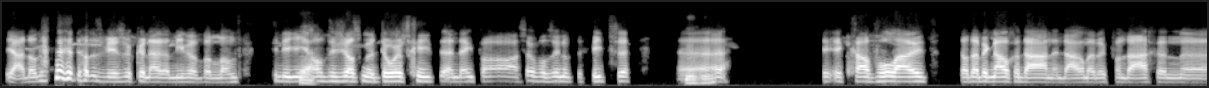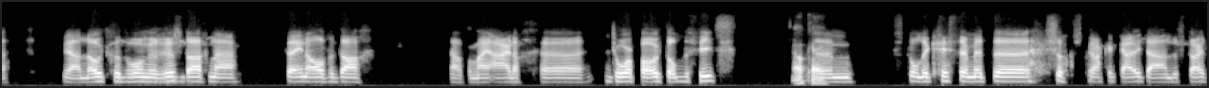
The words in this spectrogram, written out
ja, dat, dat is weer zoeken naar een nieuwe balans. Toen je ja. enthousiasme doorschiet en denkt van, oh, zoveel zin om te fietsen. -hmm. ik, ik, ga voluit. Dat heb ik nou gedaan. En daarom heb ik vandaag een ja, noodgedwongen rustdag na 2,5 dag. Nou, voor mij aardig doorpookt op de fiets. Oké. Okay. Um, stond ik gisteren met uh, zo'n strakke kuiten aan de start.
